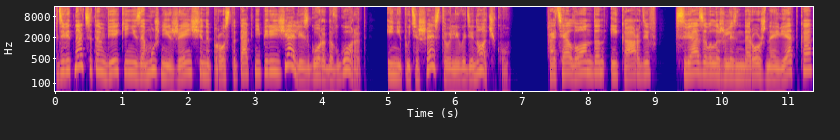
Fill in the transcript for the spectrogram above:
В XIX веке незамужние женщины просто так не переезжали из города в город и не путешествовали в одиночку. Хотя Лондон и Кардиф связывала железнодорожная ветка,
